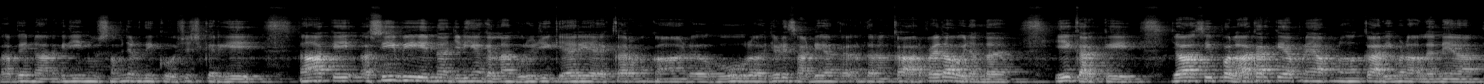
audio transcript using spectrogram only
ਬਾਬੇ ਨਾਨਕ ਜੀ ਨੂੰ ਸਮਝਣ ਦੀ ਕੋਸ਼ਿਸ਼ ਕਰੀਏ ਤਾਂ ਕਿ ਅਸੀਂ ਵੀ ਇਹਨਾਂ ਜਿਹੜੀਆਂ ਗੱਲਾਂ ਗੁਰੂ ਜੀ ਕਹਿ ਰਹੇ ਹੈ ਕਰਮ ਕਾਂਡ ਹੋਰ ਜਿਹੜੇ ਸਾਡੇ ਅੰਦਰ ਅੰਦਰ ਹੰਕਾਰ ਪੈਦਾ ਹੋ ਜਾਂਦਾ ਹੈ, ਇਹ ਕਰਕੇ ਜਾਂ ਅਸੀਂ ਭਲਾ ਕਰਕੇ ਆਪਣੇ ਆਪ ਨੂੰ ਹੰਕਾਰੀ ਬਣਾ ਲੈਂਦੇ ਆ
